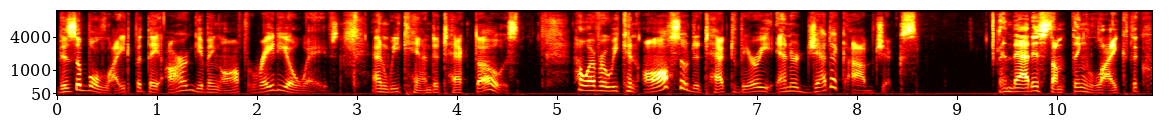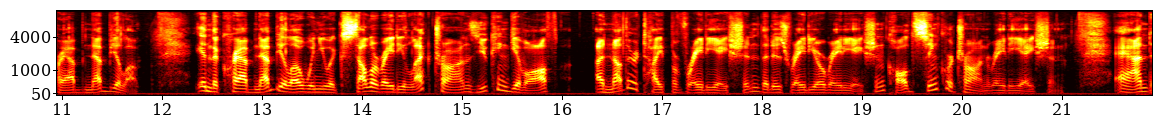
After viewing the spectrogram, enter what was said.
visible light, but they are giving off radio waves and we can detect those. However, we can also detect very energetic objects. And that is something like the Crab Nebula. In the Crab Nebula, when you accelerate electrons, you can give off another type of radiation that is radio radiation called synchrotron radiation. And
